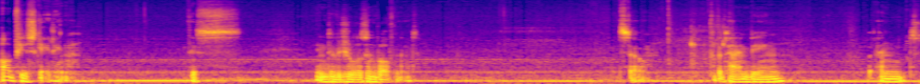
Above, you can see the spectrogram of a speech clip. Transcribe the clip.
obfuscating this individual's involvement. So, for the time being, and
